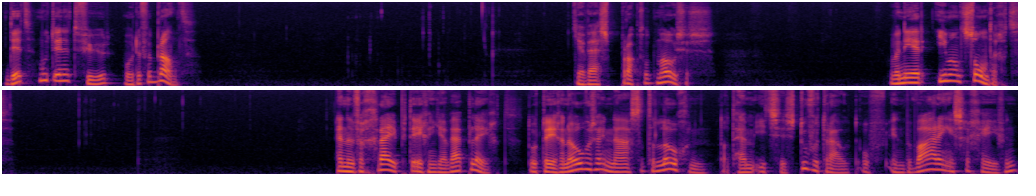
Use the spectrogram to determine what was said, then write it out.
Dit moet in het vuur worden verbrand. Jawes sprak tot Mozes wanneer iemand zondigt en een vergrijp tegen Jaweh pleegt, door tegenover zijn naaste te logen dat hem iets is toevertrouwd of in bewaring is gegeven,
